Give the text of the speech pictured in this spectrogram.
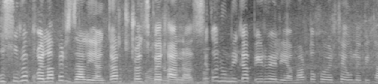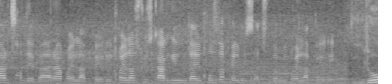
ვუსურვებ ყველაფერს ძალიან კარგ ჩვენს ქვეყანას. ეკონომიკა პირველია, მარტო ხო ერთეულებით არ წყდება რა ყველაფერი. ყველასთვის კარგი უნდა იყოს და ხელმისაწვდომი ყველაფერი. რო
